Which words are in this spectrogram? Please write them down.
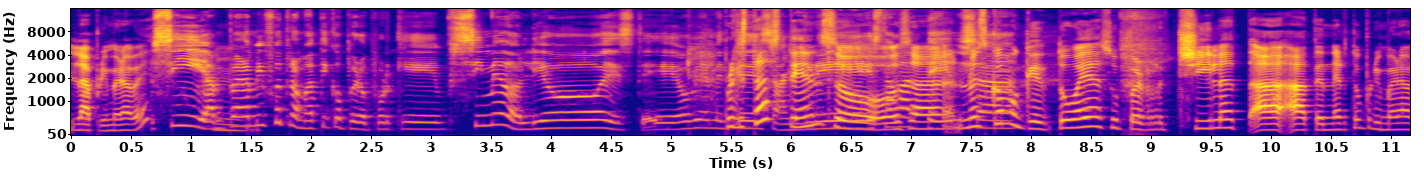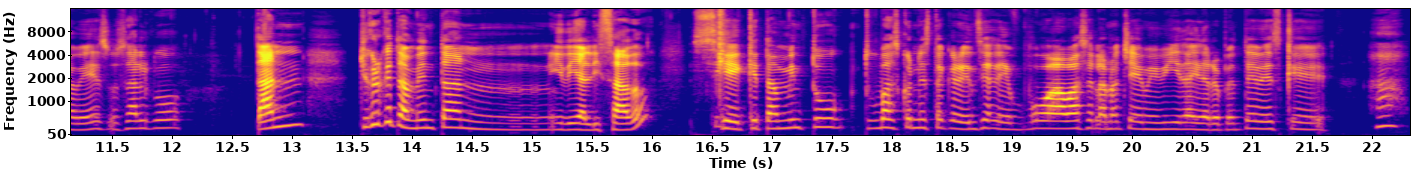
¿La primera vez? sí, a- Mm. para mí fue traumático, pero porque sí me dolió, este, obviamente Porque estás sangré, tenso, o sea, no es como que tú vayas súper chila a, a tener tu primera vez, o sea, algo tan, yo creo que también tan idealizado, Sí. que, que también tú, tú vas con esta creencia de, Buah, va a ser la noche de mi vida, y de repente ves que, ah,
